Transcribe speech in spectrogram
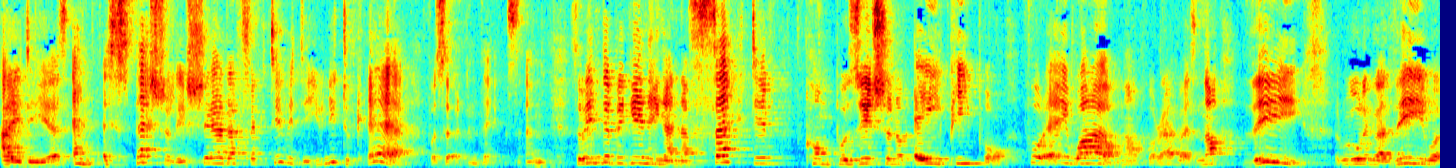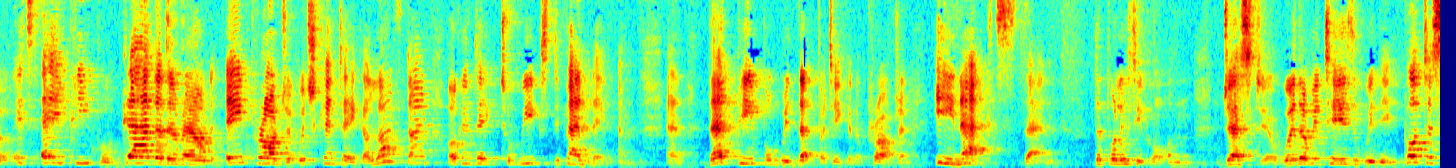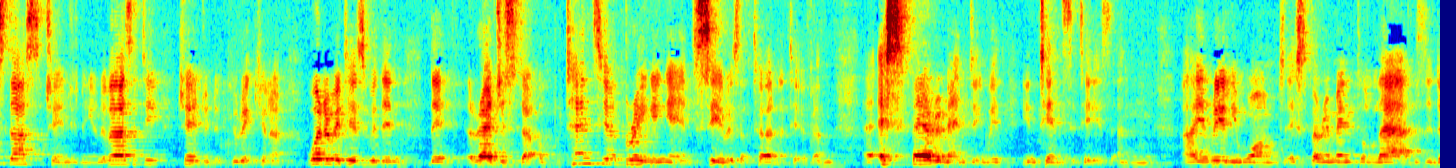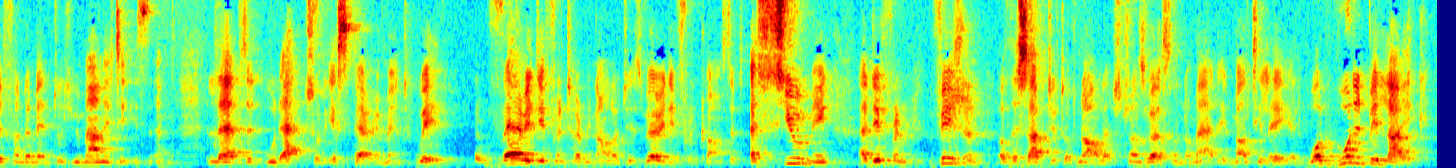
ideas and especially shared affectivity. You need to care for certain things. And so, in the beginning, an affective composition of a people for a while, not forever. It's not the ruling a the, world. it's a people gathered around a project which can take a lifetime or can take two weeks, depending. And and that people with that particular project enacts then the political um, gesture, whether it is within potestas, changing the university, changing the curriculum, whether it is within the register of potentia, bringing in serious alternative and uh, experimenting with intensities. And I really want experimental labs in the fundamental humanities and labs that would actually experiment with very different terminologies, very different concepts, assuming a different vision of the subject of knowledge, transversal, nomadic, multi-layered. What would it be like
